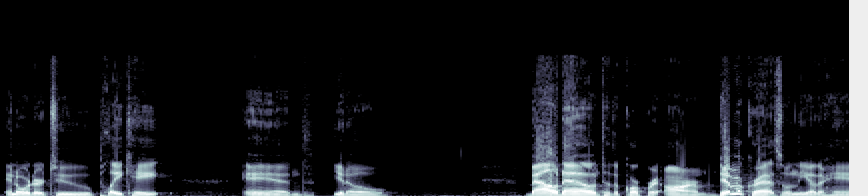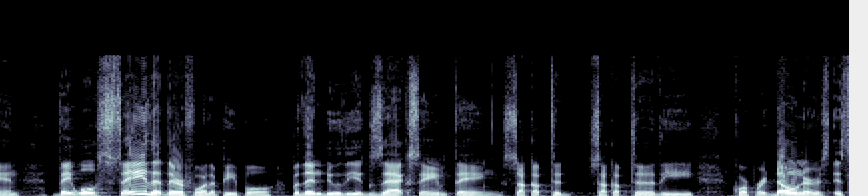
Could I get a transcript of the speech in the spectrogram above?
in order to placate and you know bow down to the corporate arm. Democrats on the other hand they will say that they're for the people but then do the exact same thing suck up to suck up to the corporate donors. It's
